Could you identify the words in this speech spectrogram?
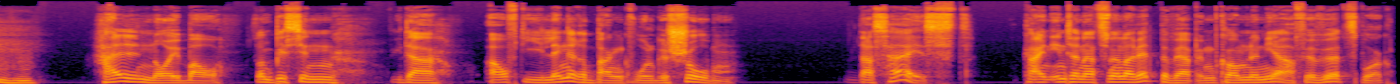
Mhm. Hallenneubau, so ein bisschen wieder auf die längere Bank wohl geschoben. Das heißt, kein internationaler Wettbewerb im kommenden Jahr für Würzburg.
